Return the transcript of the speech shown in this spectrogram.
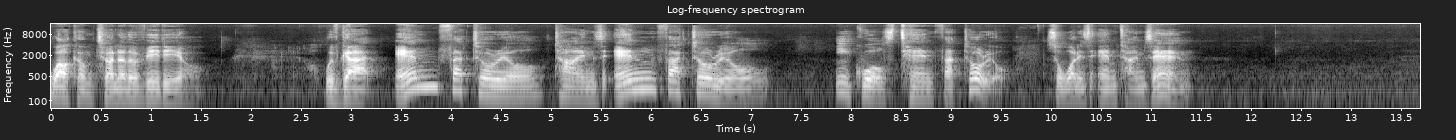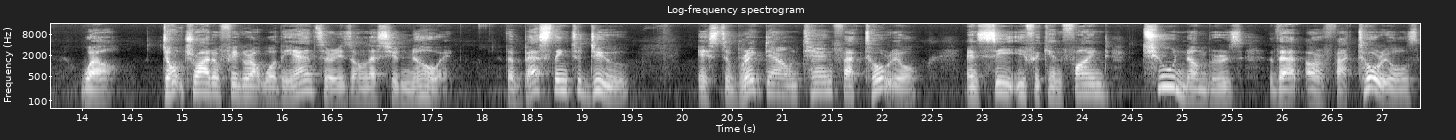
Welcome to another video. We've got m factorial times n factorial equals 10 factorial. So what is m times n? Well, don't try to figure out what the answer is unless you know it. The best thing to do is to break down 10 factorial and see if we can find two numbers that are factorials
